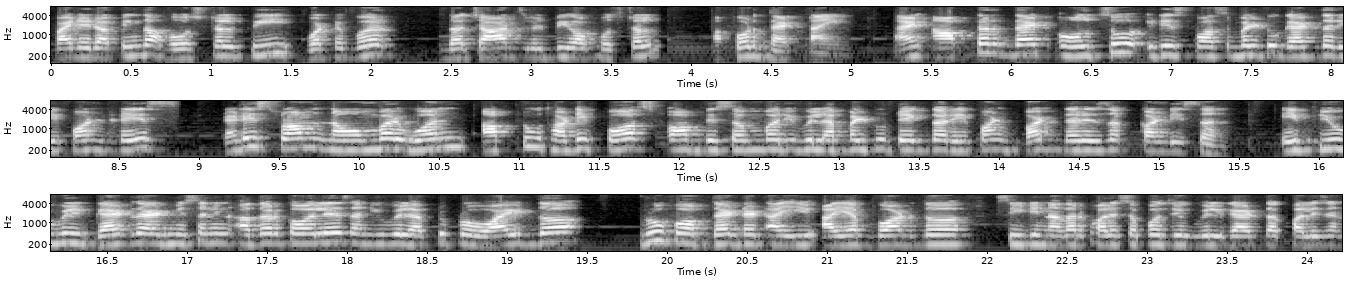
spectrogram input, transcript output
by deducting the hostel fee whatever the charge will be of hostel for that time. And after that also it is possible to get the refund. Days that is from november 1 up to 31st of december you will able to take the refund but there is a condition if you will get the admission in other college and you will have to provide the proof of that that i i have got the seat in other college suppose you will get the college in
